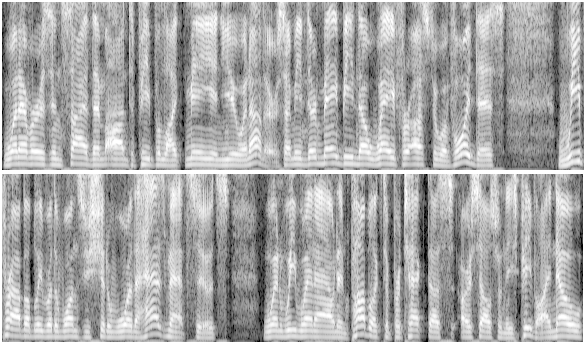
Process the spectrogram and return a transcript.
whatever is inside them onto people like me and you and others. I mean, there may be no way for us to avoid this. We probably were the ones who should have wore the hazmat suits when we went out in public to protect us ourselves from these people. I know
